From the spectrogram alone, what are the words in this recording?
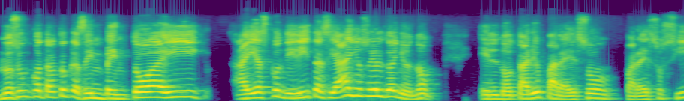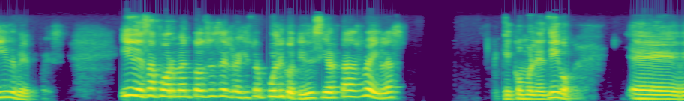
no es un contrato que se inventó ahí, ahí escondiditas y, ah, yo soy el dueño. No, el notario para eso, para eso sirve, pues. Y de esa forma, entonces, el registro público tiene ciertas reglas que, como les digo, eh,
